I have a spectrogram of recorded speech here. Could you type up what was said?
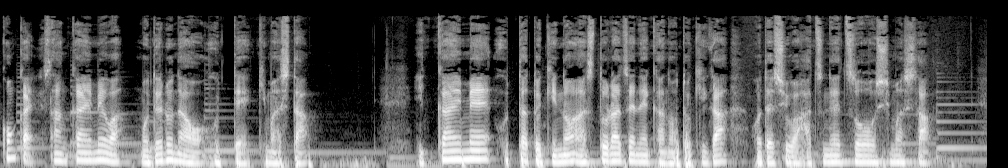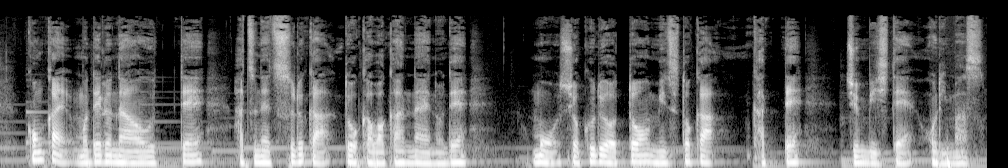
今回3回目はモデルナを打ってきました。1回目打った時のアストラゼネカの時が私は発熱をしました。今回モデルナを打って発熱するかどうかわかんないので、もう食料と水とか買って準備しております。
